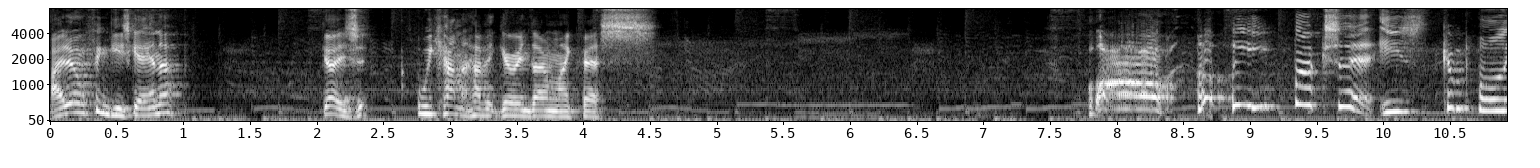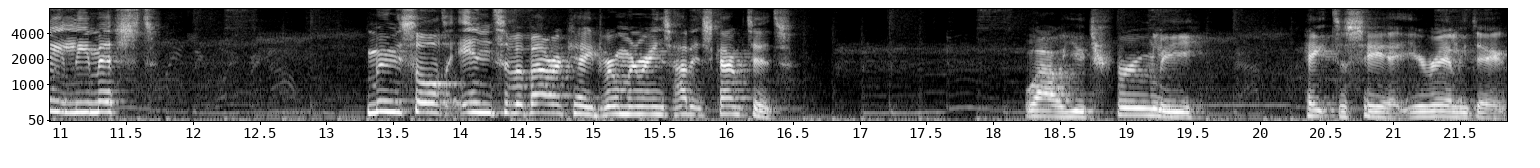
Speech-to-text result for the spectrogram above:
I don't think he's getting up. Guys, we can't have it going down like this. Oh! he fucks it! He's completely missed. Moonsault into the barricade. Roman Reigns had it scouted. Wow, you truly hate to see it. You really do.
